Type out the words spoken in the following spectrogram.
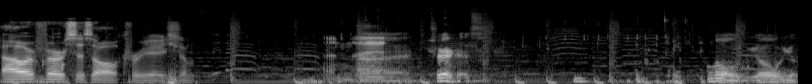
Our verse is all creation. And uh, Uh, sure it is. Oh, yo, yo,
